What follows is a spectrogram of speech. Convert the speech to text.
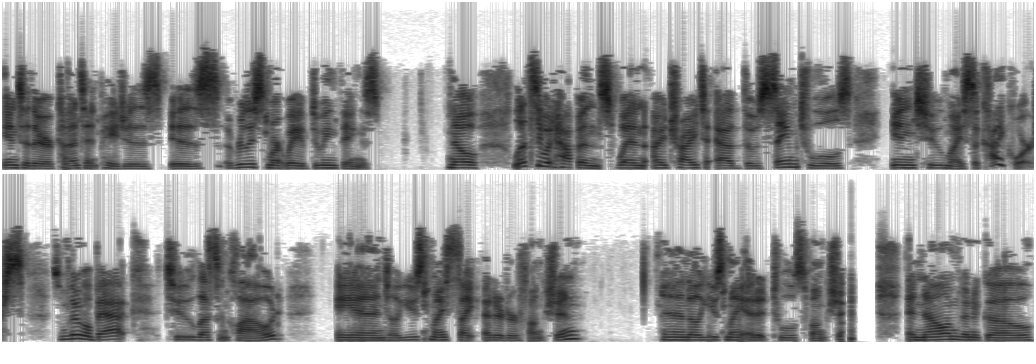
into their content pages is a really smart way of doing things. Now, let's see what happens when I try to add those same tools into my Sakai course. So I'm going to go back to Lesson Cloud and I'll use my site editor function and I'll use my edit tools function. And now I'm going to go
